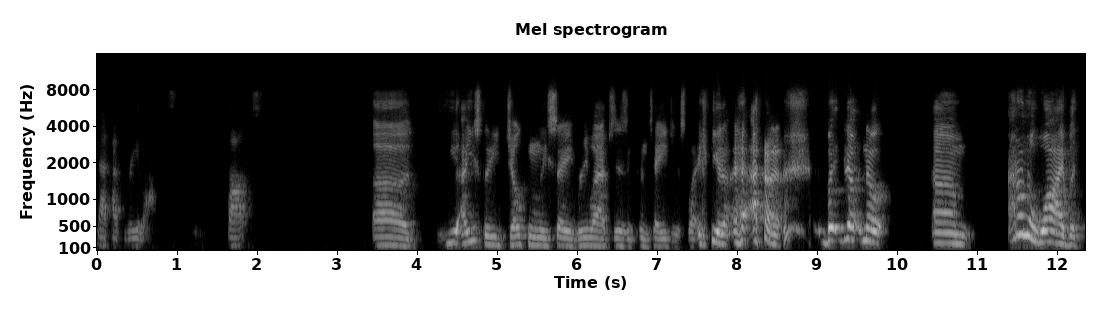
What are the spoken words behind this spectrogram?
that have relapse. Thoughts? Uh, I used to jokingly say relapse isn't contagious. Like, you know, I don't know. But no, no, um, I don't know why, but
